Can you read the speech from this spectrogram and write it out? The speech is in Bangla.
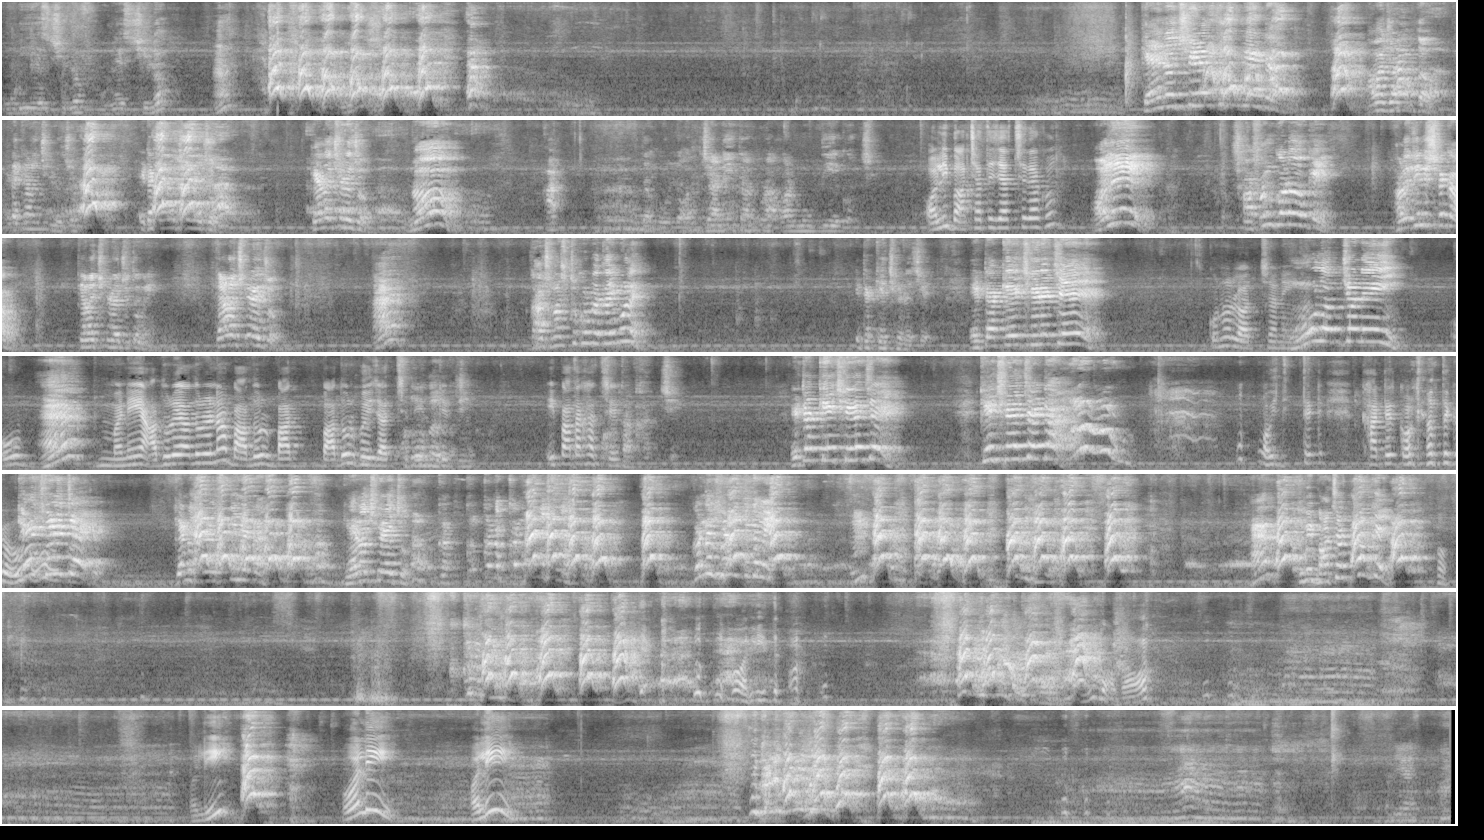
কুড়ি এসছিল ফুল এসছিল হ্যাঁ? কেন ছিঁড়েছো তুমি এটা আমার জবাব দাও এটা কেন ছিঁড়েছো? এটা কেন ছিঁড়েছো? কেন ছিঁড়েছো? ন দেখো লজ্জা নেই তারপর আবার মুখ দিয়ে করছে। অলি বাঁচাতে যাচ্ছে দেখো। অলি শাসন করো ওকে। ভালো জিনিস শেখাও। কেন ছিঁড়েছো তুমি? কেন ছিঁড়েছো? হ্যাঁ? গাছ নষ্ট করবে তাই বলে? এটা কে ছেড়েছে? এটা কে ছেড়েছে? কোনো লজ্জা নেই। কোনো লজ্জা নেই। ও হ্যাঁ? মানে আদরে আদরে না বাদর বাদ- বাদর হয়ে যাচ্ছে হয়ে দিনকে দিন। এই পাতা খাচ্ছে। তা খাচ্ছে। এটা কে ছেড়েছে? কে ছেড়েছে এটা? ওই দিক থেকে খাটের কর্নার থেকে ও। কে ছেড়েছে? কেন ছেড়েছো তুমি এটা কেন ছেড়েছো কা- কা- কেন কেন- কেন ছেড়েছো তুমি হুম? হ্যাঁ তুমি বাঁচাচ্ছ ওকে অলি তো ই বাবা অলি ओली ओली।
